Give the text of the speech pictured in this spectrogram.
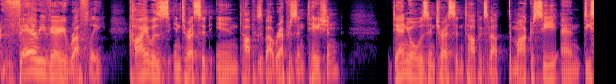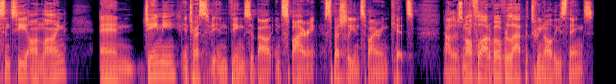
very, very roughly, Kai was interested in topics about representation. Daniel was interested in topics about democracy and decency online. And Jaimee interested in things about inspiring, especially inspiring kids. Now, there's an awful lot of overlap between all these things,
